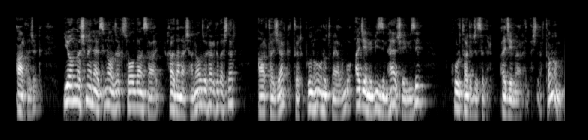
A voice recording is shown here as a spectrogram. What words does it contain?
Artacak. İyonlaşma enerjisi ne olacak? Soldan sağa yukarıdan aşağı ne olacak arkadaşlar? Artacaktır. Bunu unutmayalım. Bu acemi bizim her şeyimizi kurtarıcısıdır. Acemi arkadaşlar. Tamam mı?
